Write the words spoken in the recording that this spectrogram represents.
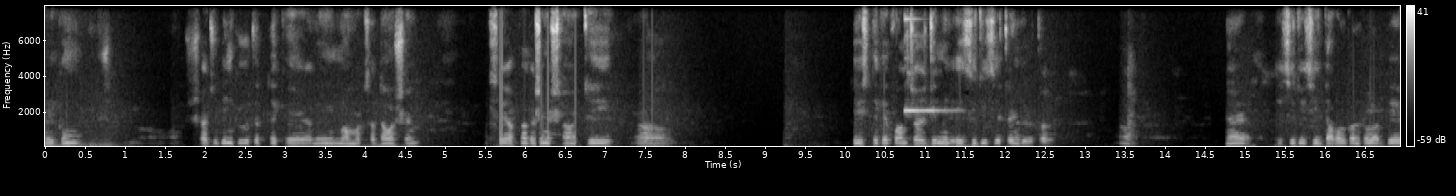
আলাইকুম। সাজুদ্দিন কিউটার থেকে আমি মোহাম্মদ সাদ্দাম হোসেন। আজকে আপনাদের সামনে আসলাম একটি তিরিশ থেকে পঞ্চাশ ডিমের এসিডিসি একটা ইনকিউটার এসিডিসি ডাবল কন্ট্রোলার দিয়ে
